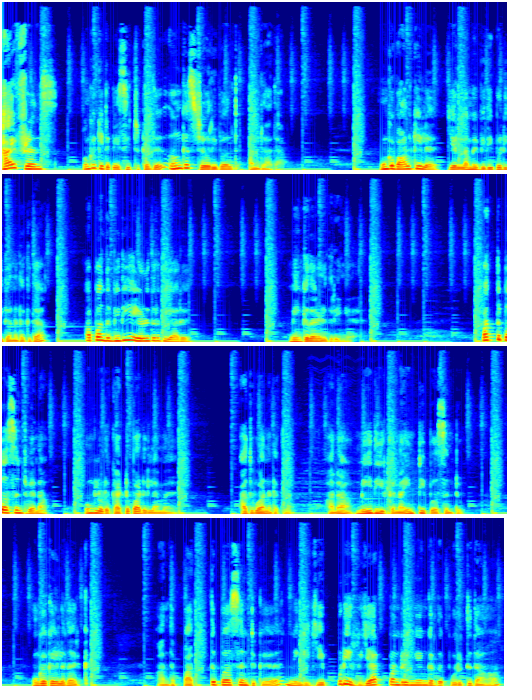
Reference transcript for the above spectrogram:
ஹாய் ஃப்ரெண்ட்ஸ் உங்ககிட்ட பேசிகிட்டு இருக்கிறது உங்கள் ஸ்டோரி வேர்ல்ட் அனுராதா. உங்கள் வாழ்க்கையில் எல்லாமே விதிப்படி தான் நடக்குதா? அப்போ அந்த விதியை எழுதுறது யார்? நீங்கள் தான் எழுதுறீங்க. பத்து பர்சன்ட் வேணாம் உங்களோட கட்டுப்பாடு இல்லாமல் அதுவாக நடக்கலாம். ஆனால் மீதி இருக்க நைன்ட்டி பர்சன்ட்டும் உங்கள் கையில் தான் இருக்குது அந்த பத்து பர்சன்ட்டுக்கு நீங்கள் எப்படி ரியாக்ட் பண்ணுறீங்கிறத பொறுத்து தான்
